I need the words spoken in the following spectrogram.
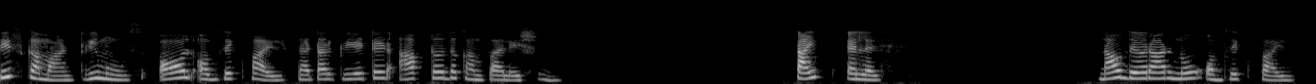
This command removes all object files that are created after the compilation. Type ls. Now there are no object files.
